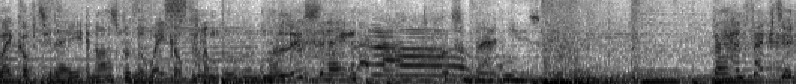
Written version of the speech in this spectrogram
Wake up today in hospital. Wake up and I'm, I'm hallucinating. I've got some bad news. They're infected.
